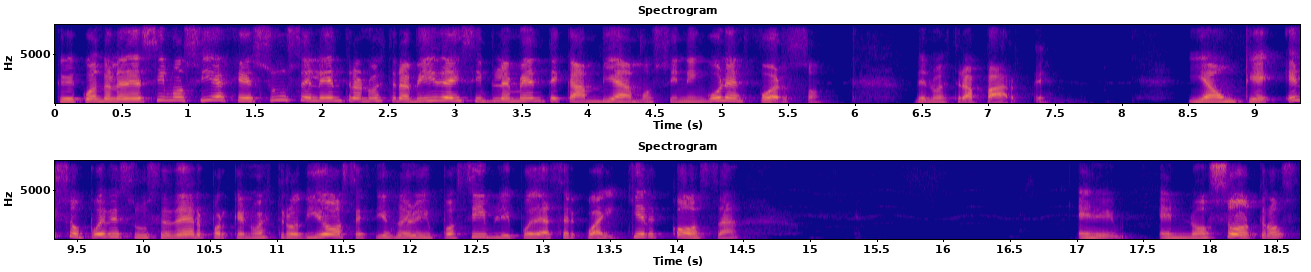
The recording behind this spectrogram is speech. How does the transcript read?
Que cuando le decimos sí a Jesús, Él entra a nuestra vida y simplemente cambiamos sin ningún esfuerzo de nuestra parte. Y aunque eso puede suceder porque nuestro Dios es Dios de lo imposible y puede hacer cualquier cosa eh, en nosotros,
